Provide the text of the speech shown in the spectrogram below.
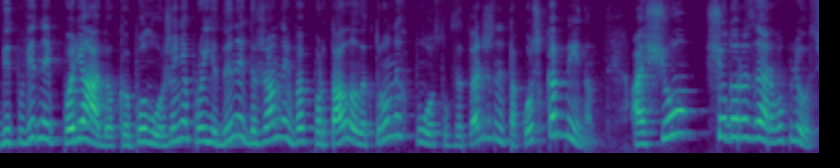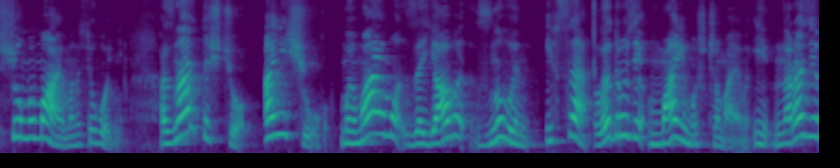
відповідний порядок положення про єдиний державний веб-портал електронних послуг, затверджений також Кабміном. А що щодо резерву плюс? Що ми маємо на сьогодні? А знаєте що? А нічого. Ми маємо заяви з новин і все. Але, друзі, маємо, що маємо. І наразі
